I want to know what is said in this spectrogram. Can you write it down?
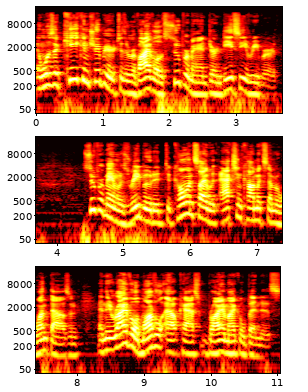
and was a key contributor to the revival of Superman during DC Rebirth. Superman was rebooted to coincide with Action Comics number 1000 and the arrival of Marvel outcast Brian Michael Bendis.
